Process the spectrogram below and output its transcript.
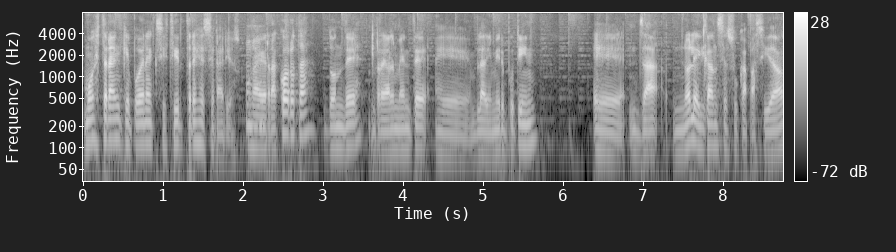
muestran que pueden existir tres escenarios. Una guerra corta, donde realmente eh, Vladimir Putin ya no le alcance su capacidad.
